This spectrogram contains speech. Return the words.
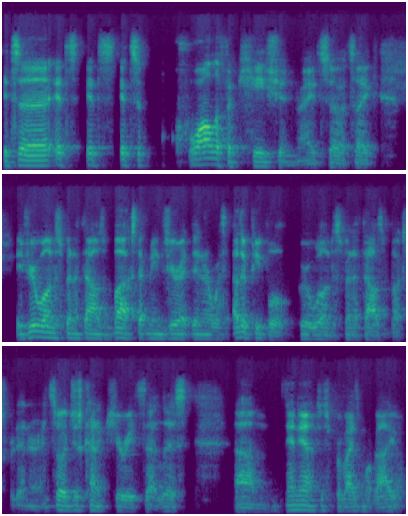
it's a it's it's it's a qualification, right? So it's like if you're willing to spend a thousand bucks, that means you're at dinner with other people who are willing to spend a thousand bucks for dinner. And so it just kind of curates that list. Um, and yeah, just provides more value.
